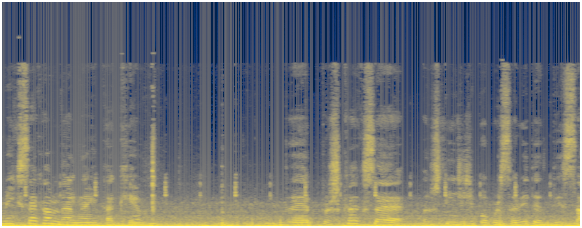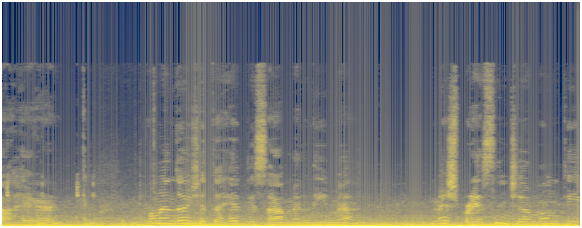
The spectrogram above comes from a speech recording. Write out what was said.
Miq, sa kam dalë nga një takim dhe për shkak se është një gjë që po përsëritet disa herë, po mendoj që të hedh disa mendime me shpresën që mund t'i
